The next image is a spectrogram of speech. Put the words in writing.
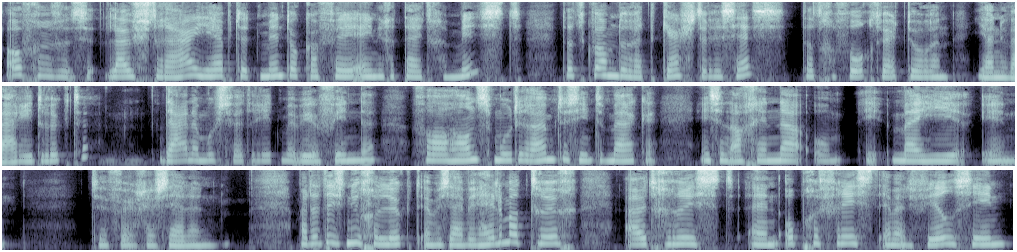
Overigens, luisteraar, je hebt het Mentorcafé enige tijd gemist. Dat kwam door het kerstreces, dat gevolgd werd door een januari-drukte. Daarna moesten we het ritme weer vinden. Vooral Hans moet ruimte zien te maken in zijn agenda om mij hierin te vergezellen. Maar dat is nu gelukt en we zijn weer helemaal terug, uitgerust en opgefrist en met veel zin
